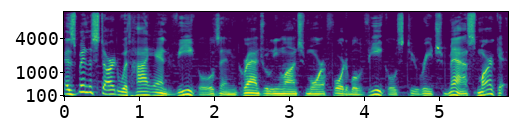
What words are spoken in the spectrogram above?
has been to start with high-end vehicles and gradually launch more affordable vehicles to reach mass market.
